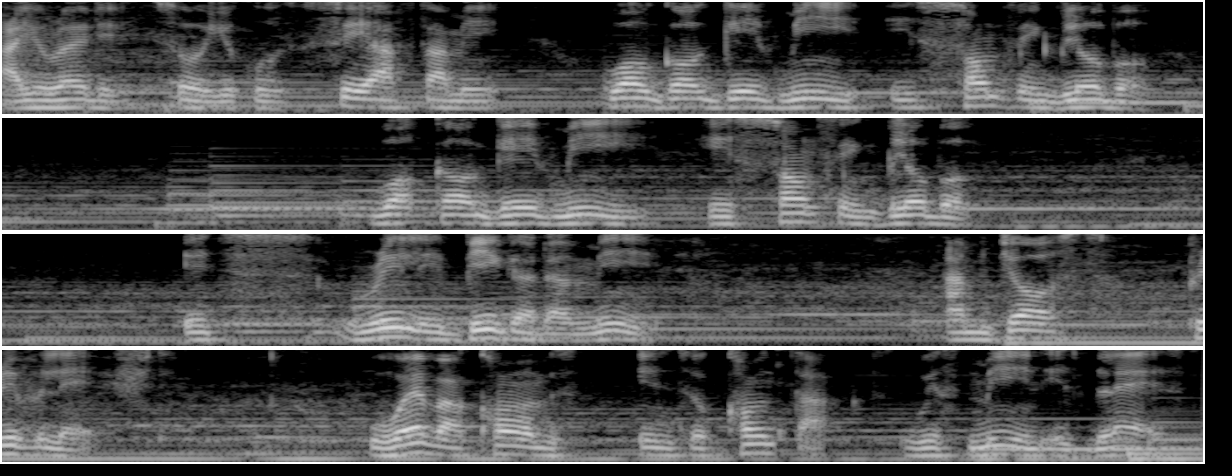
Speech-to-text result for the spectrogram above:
Are you ready? So you could say after me, what God gave me is something global. What God gave me is something global. It's really bigger than me. I'm just privileged. Whoever comes into contact with me is blessed.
